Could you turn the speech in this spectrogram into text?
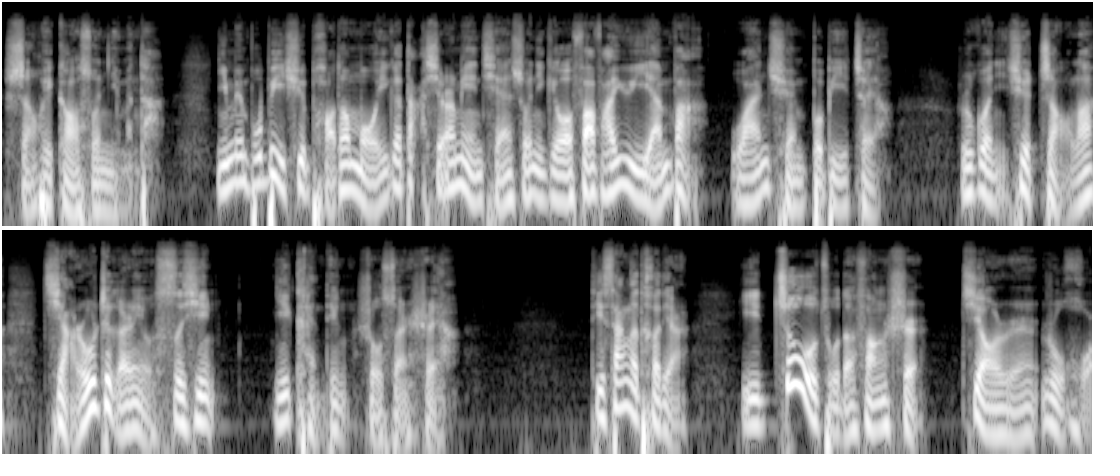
神会告诉你们的。你们不必去跑到某一个大仙儿面前说：“你给我发发预言吧。”完全不必这样。如果你去找了，假如这个人有私心，你肯定受损失呀。第三个特点，以咒诅的方式叫人入伙。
